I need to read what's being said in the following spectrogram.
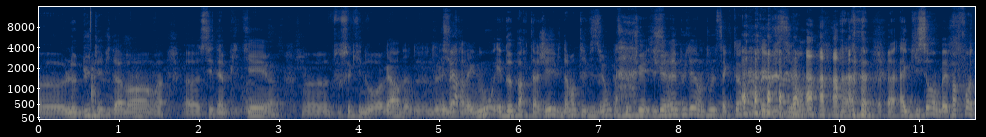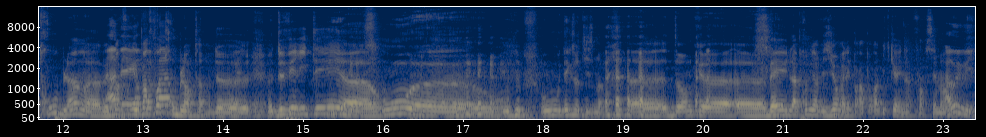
Euh, le but, évidemment, euh, c'est d'impliquer euh, tous ceux qui nous regardent, de, de les sûr. mettre avec nous et de partager évidemment tes visions, parce que tu es, tu es réputé dans tout le secteur pour tes visions, qui sont ben, parfois troubles, hein, mais Ah, parfois- mais et parfois pas- troublantes, hein, de, de vérité ou, ou, ou d'exotisme. Donc, ben, la première vision, elle est par rapport à Bitcoin, hein, forcément. Ah oui, oui.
